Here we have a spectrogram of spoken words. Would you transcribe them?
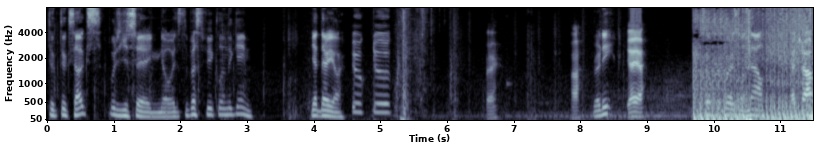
Tuk Tuk sucks. What are you saying? No, it's the best vehicle in the game. Yeah, there you are. Duke, Duke. Where? Ah, Ready? yeah, yeah. Let's go for the first one now. Headshot.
